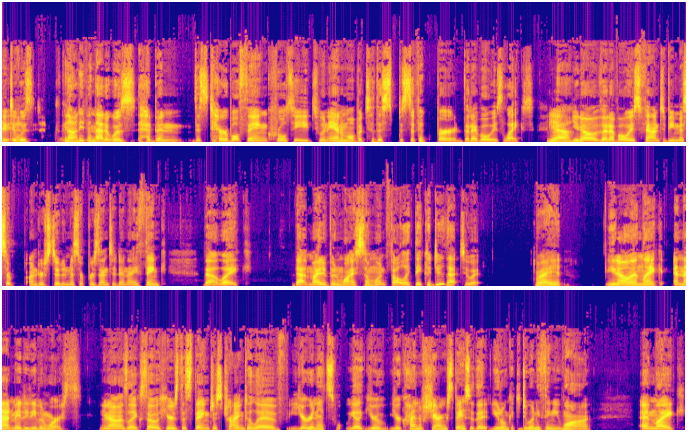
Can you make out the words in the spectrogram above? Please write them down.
it, it, was not even that it was had been this terrible thing, cruelty to an animal, but to this specific bird that I've always liked. Yeah. You know, that I've always found to be misunderstood and misrepresented. And I think that like that might have been why someone felt like they could do that to it. Right. You know, and like and that made it even worse. You know, I was like, so here's this thing just trying to live. You're in its like you're you're kind of sharing space with it. You don't get to do anything you want. And like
